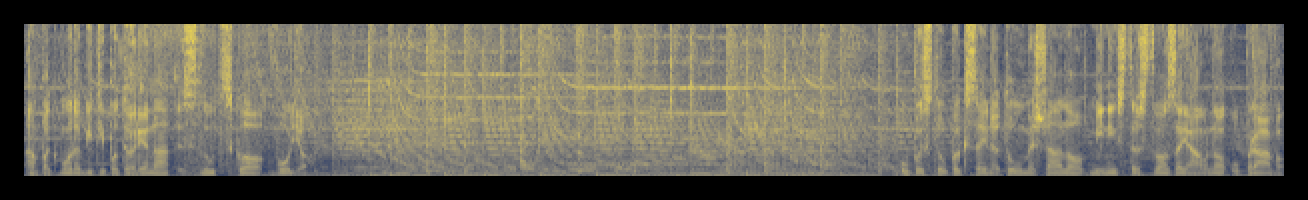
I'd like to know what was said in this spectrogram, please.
ampak mora biti potrjena z ljudsko voljo. V postopek se je na to umešalo Ministrstvo za javno upravo.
